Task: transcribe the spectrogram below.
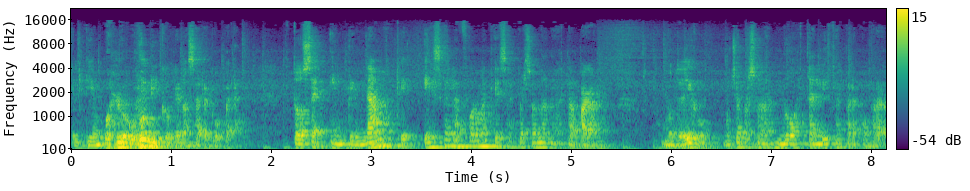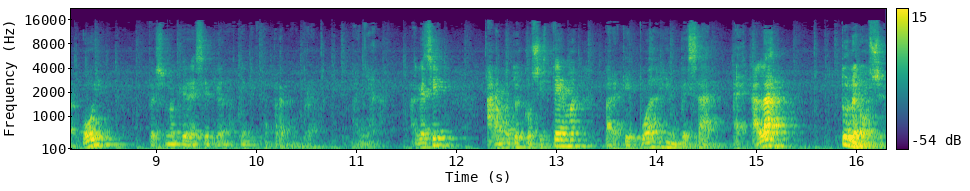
el tiempo es lo único que no se recupera. Entonces, entendamos que esa es la forma que esas personas nos están pagando. Como te digo, muchas personas no están listas para comprar hoy, pero eso no quiere decir que no estén listas para comprar mañana. ¿A que sí? Arma tu ecosistema para que puedas empezar a escalar tu negocio.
